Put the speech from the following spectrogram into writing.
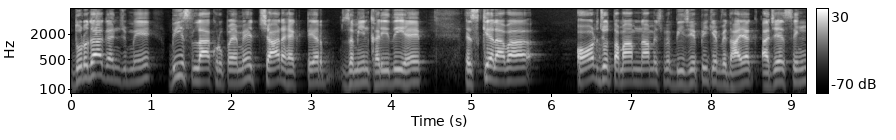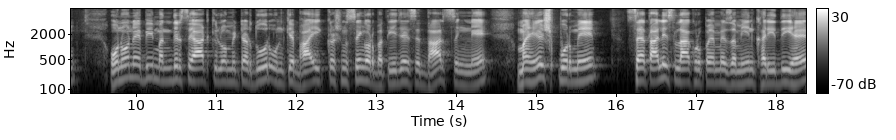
दुर्गागंज में 20 लाख रुपए में चार हेक्टेयर ज़मीन खरीदी है। इसके अलावा और जो तमाम नाम इसमें बीजेपी के विधायक अजय सिंह, उन्होंने भी मंदिर से आठ किलोमीटर दूर उनके भाई कृष्ण सिंह और भतीजे सिद्धार्थ सिंह ने महेशपुर में सैंतालीस लाख रुपए में ज़मीन खरीदी है।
